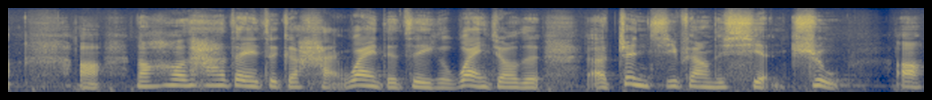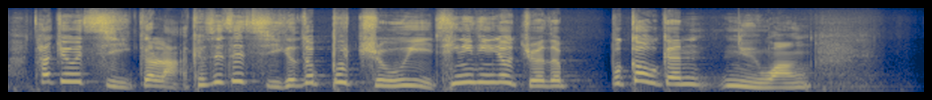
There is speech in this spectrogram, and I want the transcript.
啊，然后他在这个海外的这个外交的呃政绩非常的显著。哦，他就有几个啦，可是这几个都不足以听一听就觉得不够跟女王，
